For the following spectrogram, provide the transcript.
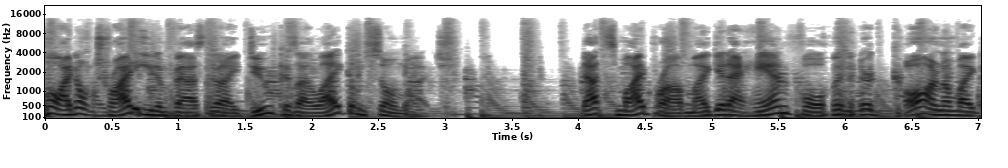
Well, I don't try to eat them fast, but I do because I like them so much. That's my problem. I get a handful and they're gone. I'm like,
